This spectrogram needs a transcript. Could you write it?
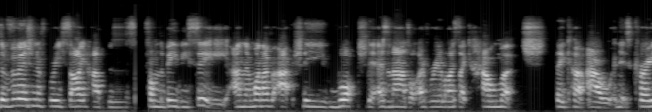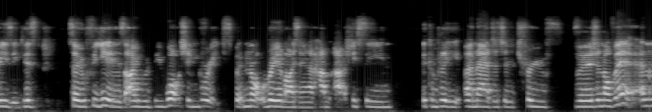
the version of Grease I had was from the BBC, and then when I've actually watched it as an adult, I've realised like how much they cut out, and it's crazy because so for years I would be watching Grease, but not realising I hadn't actually seen the complete unedited true version of it, and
